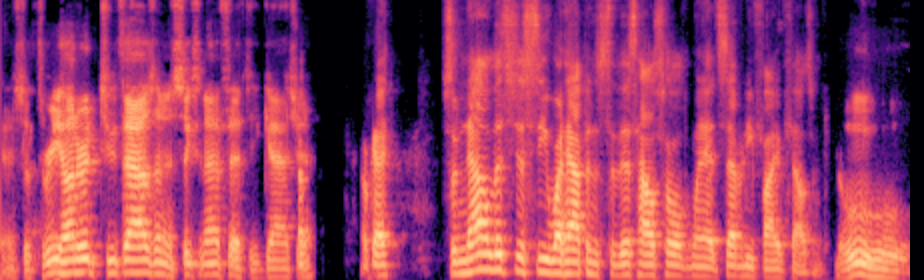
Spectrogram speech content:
Okay, so 300, 2000, and 6950. Gotcha. okay? So now let's just see what happens to this household when at 75,000. Ooh.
